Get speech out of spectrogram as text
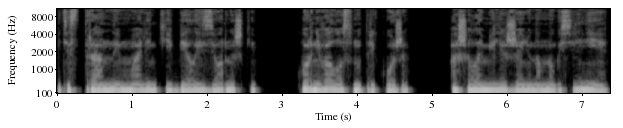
Эти странные маленькие белые зернышки, корни волос внутри кожи, ошеломили Женю намного сильнее,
